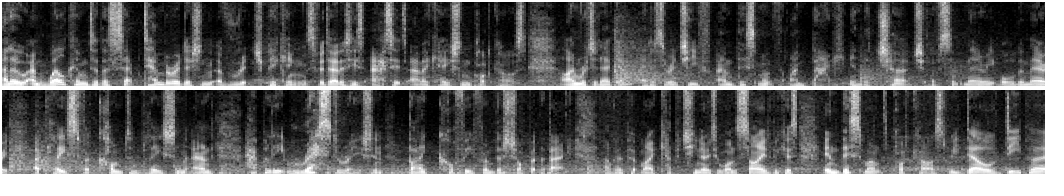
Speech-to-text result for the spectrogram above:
Hello, and welcome to the September edition of Rich Pickings, Fidelity's asset allocation podcast. I'm Richard Edgar, editor in chief, and this month I'm back in the Church of St Mary Aldermary, a place for contemplation and happily restoration by coffee from the shop at the back. I'm going to put my cappuccino to one side because in this month's podcast we delve deeper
